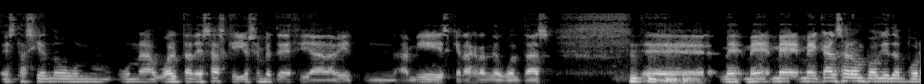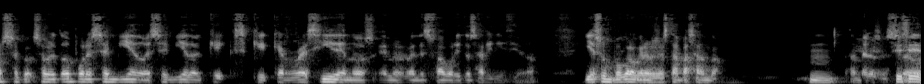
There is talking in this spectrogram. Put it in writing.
está siendo un, una vuelta de esas que yo siempre te decía, David, a mí es que las grandes vueltas eh, me, me, me, me, cansan un poquito por, sobre todo por ese miedo, ese miedo que, que, que, reside en los, en los grandes favoritos al inicio, ¿no? Y es un poco lo que nos está pasando. Mm. Al menos sí, sí.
